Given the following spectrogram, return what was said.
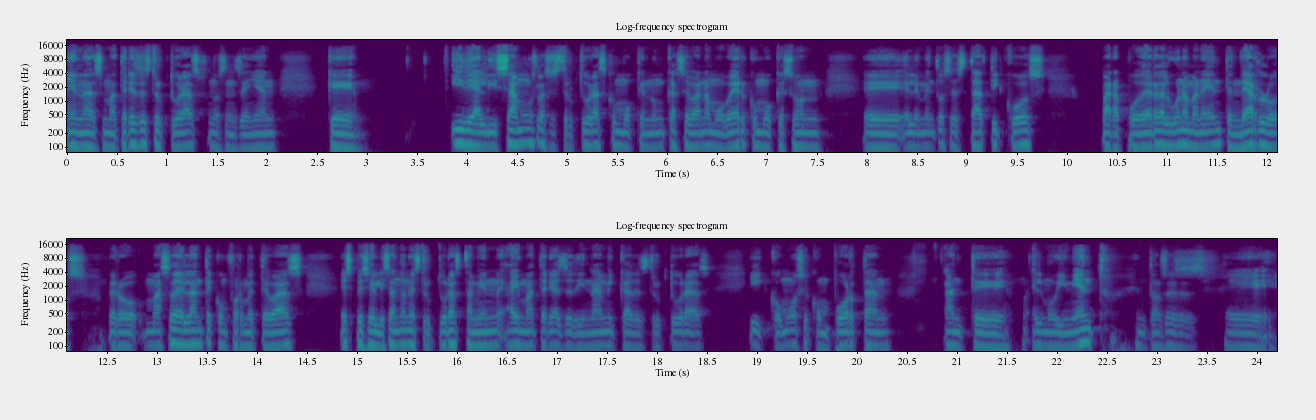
en las materias de estructuras nos enseñan que idealizamos las estructuras como que nunca se van a mover, como que son eh, elementos estáticos para poder de alguna manera entenderlos, pero más adelante conforme te vas especializando en estructuras también hay materias de dinámica de estructuras y cómo se comportan ante el movimiento. Entonces, eh,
